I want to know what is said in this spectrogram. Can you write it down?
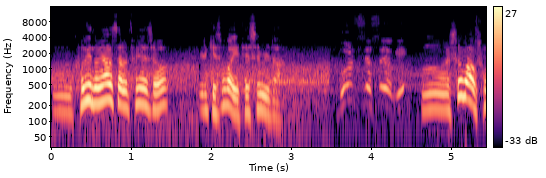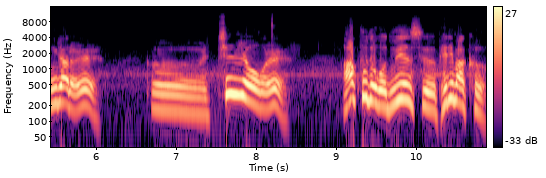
어, 거기 농약사를 통해서 이렇게 수박이 됐습니다. 뭘 쓰셨어요 여기? 어, 수박 종자를 그 친종을 아쿠도고 누엔스 베리마크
